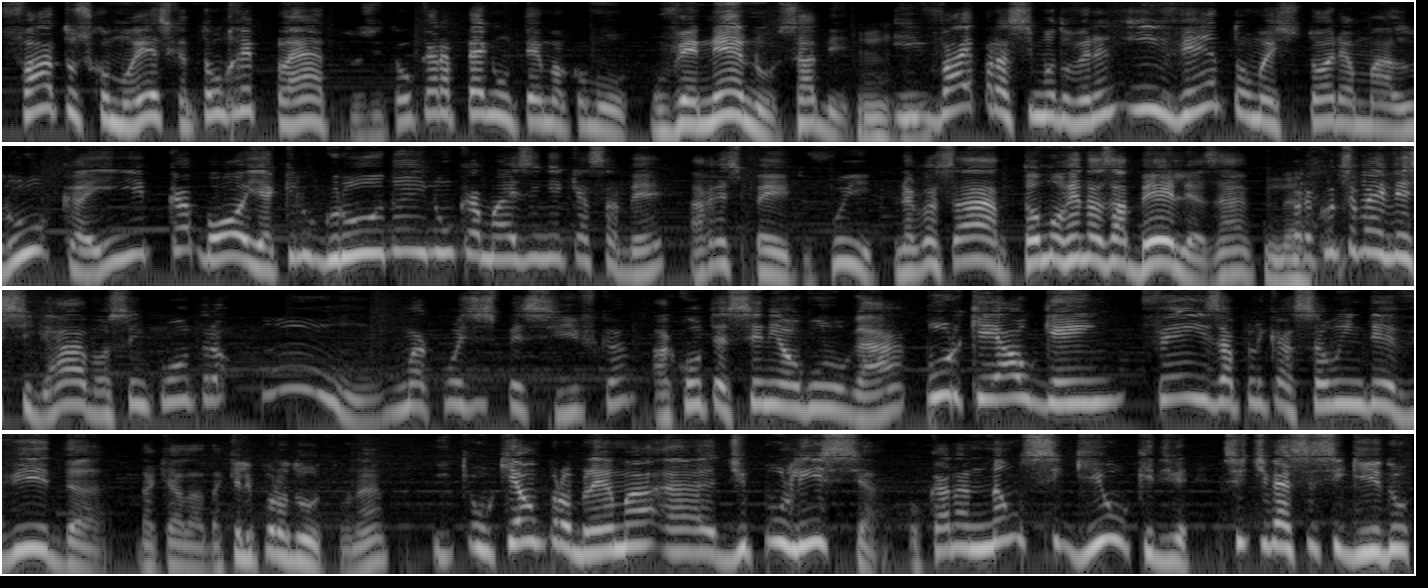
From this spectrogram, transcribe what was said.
fatos como esse estão repletos. Então, o cara pega um tema como o veneno, sabe? Uhum. E vai para cima do veneno, inventa uma história maluca e acabou. E aquilo gruda e nunca mais ninguém quer saber a respeito. Fui, negócio, ah, estão morrendo as abelhas, né? Não. Agora, quando você vai investigar, você encontra um, uma coisa específica acontecendo em algum lugar porque alguém fez aplicação indevida daquela, daquele produto, né? E, o que é um problema uh, de polícia. O cara não seguiu o que devia. Se tivesse seguido,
